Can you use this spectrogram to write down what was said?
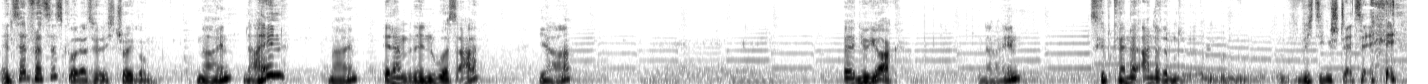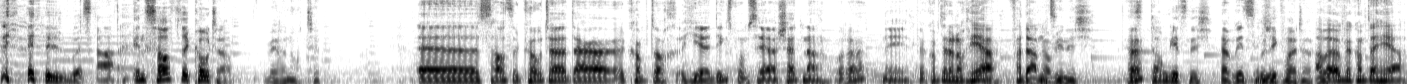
In San Francisco natürlich, Entschuldigung. nein, Nein? nein, In, in den USA? ja, Äh, New York. nein, Es gibt keine anderen äh, wichtigen Städte in den USA. in South Dakota wäre noch ein Tipp. Äh, South Dakota, da kommt doch hier Dingsbums her. Shatner, oder? Nee, wer kommt denn da noch her? Verdammt. Glaube ich nicht. Hä? Darum geht's nicht. Darum geht's nicht. Überleg weiter. Aber irgendwer kommt da her.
